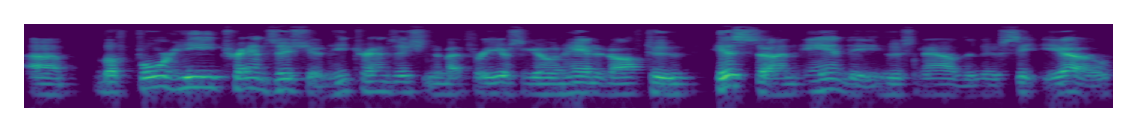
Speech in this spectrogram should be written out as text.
uh, before he transitioned, he transitioned about three years ago and handed off to his son Andy, who's now the new CEO.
